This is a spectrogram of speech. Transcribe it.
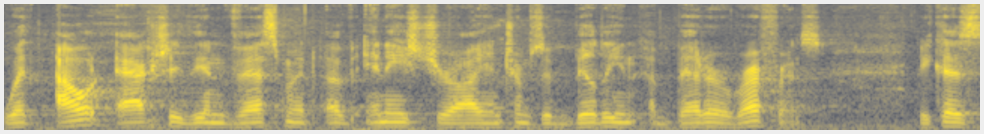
without actually the investment of NHGRI in terms of building a better reference. Because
